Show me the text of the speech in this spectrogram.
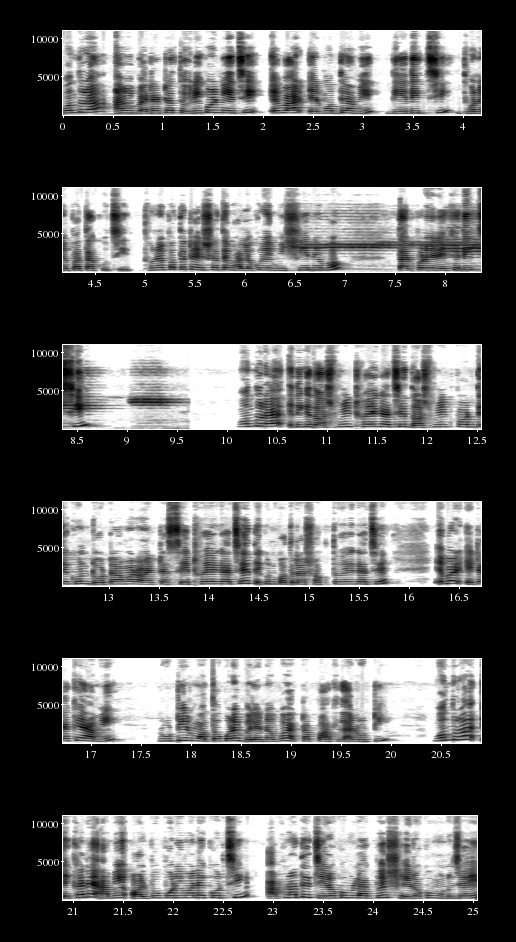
বন্ধুরা, আমি ব্যাটারটা তৈরি করে নিয়েছি। এবার এর মধ্যে আমি দিয়ে দিচ্ছি ধনে পাতা কুচি। ধনে পাতাটা এর সাথে ভালো করে মিশিয়ে নেব। তারপরে রেখে দিচ্ছি। বন্ধুরা, এদিকে দশ মিনিট হয়ে গেছে। দশ মিনিট পর দেখুন ডোটা আমার অনেকটা সেট হয়ে গেছে। দেখুন কতটা শক্ত হয়ে গেছে। এবার এটাকে আমি রুটির মতো করে বেলে নেব, একটা পাতলা রুটি। বন্ধুরা, এখানে আমি অল্প পরিমাণে করছি। আপনাদের যেরকম লাগবে সেই রকম অনুযায়ী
